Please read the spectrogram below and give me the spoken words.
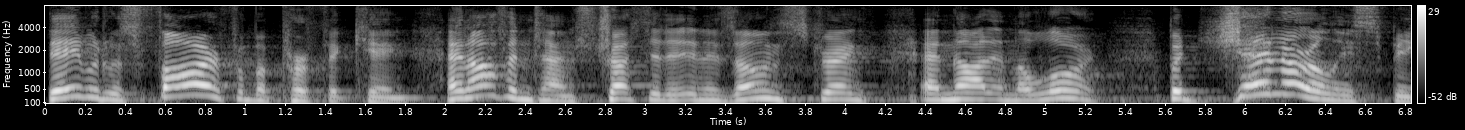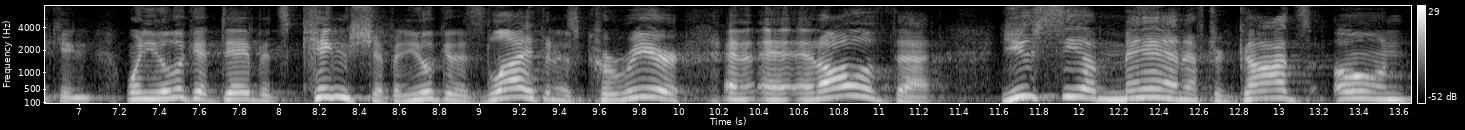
David was far from a perfect king and oftentimes trusted in his own strength and not in the Lord. But generally speaking, when you look at David's kingship and you look at his life and his career and, and, and all of that, you see a man after God's own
